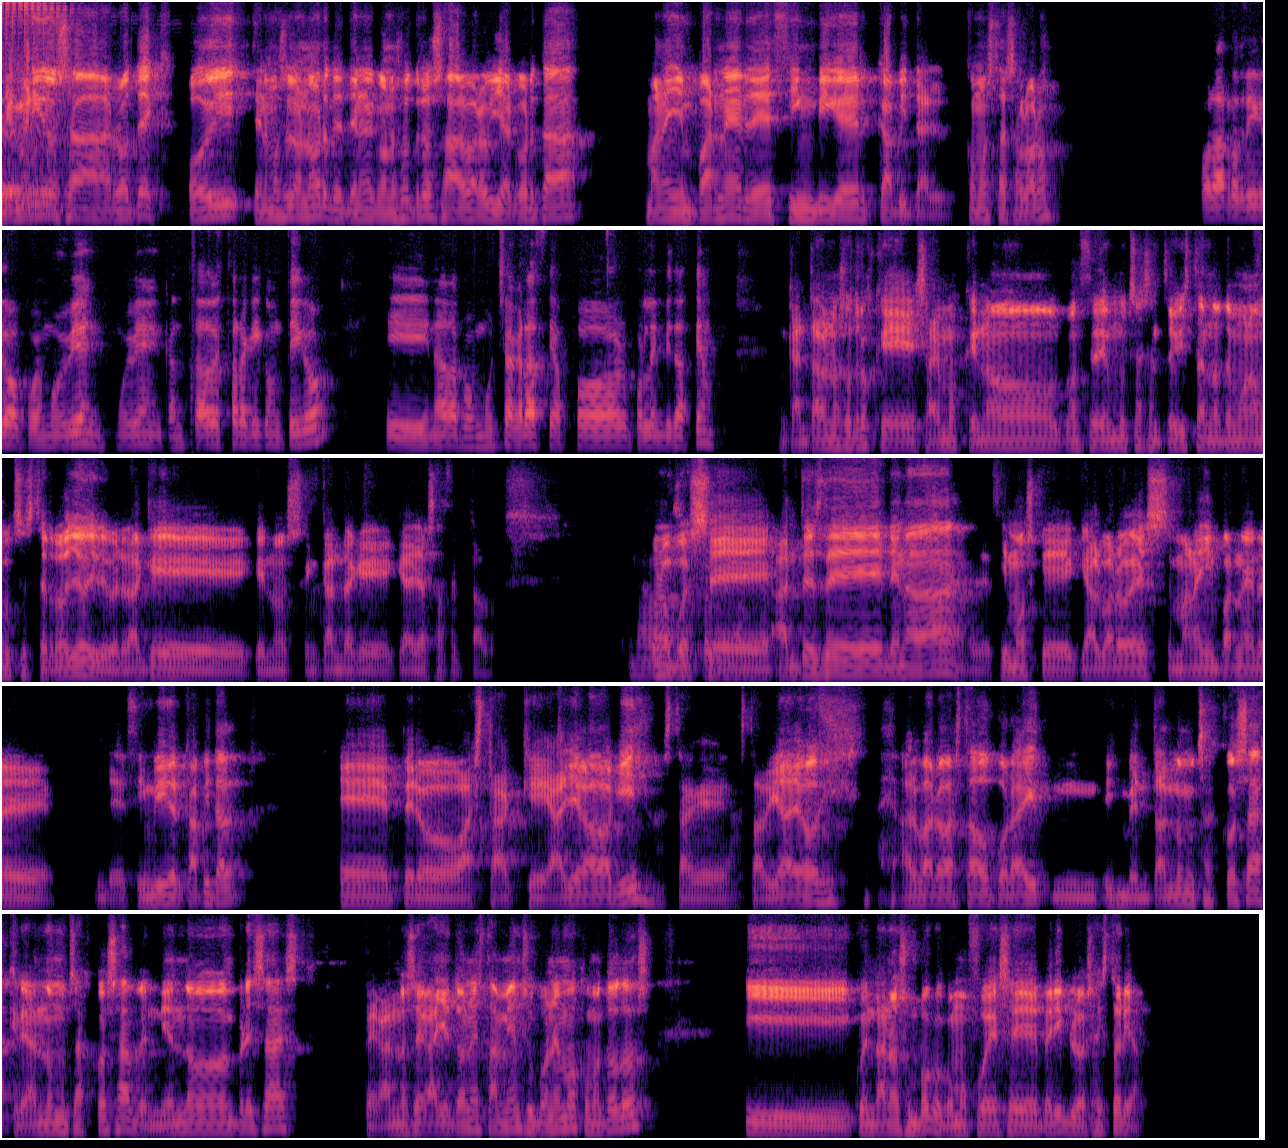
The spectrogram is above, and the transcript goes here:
Bienvenidos a Rotec. Hoy tenemos el honor de tener con nosotros a Álvaro Villacorta, Managing Partner de Think Bigger Capital. ¿Cómo estás, Álvaro? Hola, Rodrigo. Pues muy bien, muy bien. Encantado de estar aquí contigo. Y nada, pues muchas gracias por, la invitación. Encantado nosotros que sabemos que no conceden muchas entrevistas, no te mola mucho este rollo y de verdad que, nos encanta que, hayas aceptado. bueno, pues eh, antes de, nada, decimos que, Álvaro es Managing Partner de, de Think Capital, eh, pero hasta que ha llegado aquí, hasta que hasta el día de hoy, Álvaro ha estado por ahí mm, inventando muchas cosas, creando muchas cosas, vendiendo empresas, pegándose galletones también, suponemos, como todos. Y cuéntanos un poco cómo fue ese periplo, esa historia.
